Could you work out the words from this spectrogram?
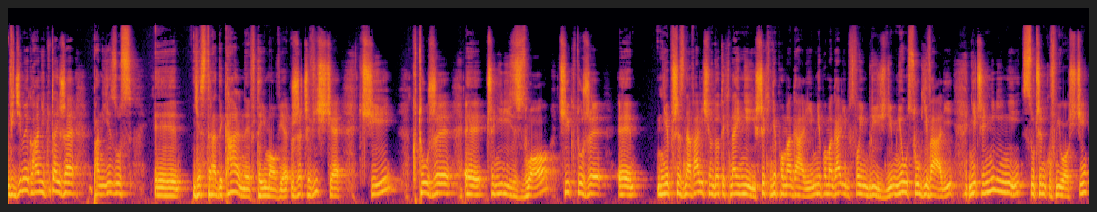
widzimy, kochani, tutaj, że Pan Jezus y, jest radykalny w tej mowie. Rzeczywiście ci, którzy y, czynili zło, ci, którzy nie przyznawali się do tych najmniejszych, nie pomagali im, nie pomagali swoim bliźnim, nie usługiwali, nie czynili nic z uczynków miłości,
